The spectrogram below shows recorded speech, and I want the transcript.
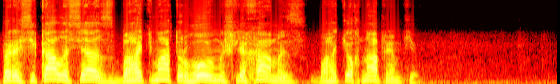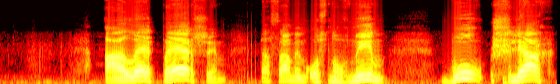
пересікалася з багатьма торговими шляхами з багатьох напрямків. Але першим та самим основним був шлях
